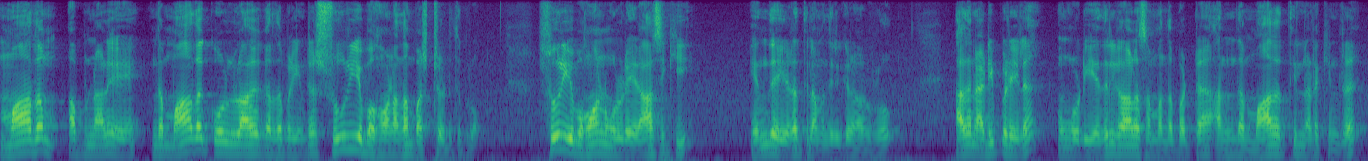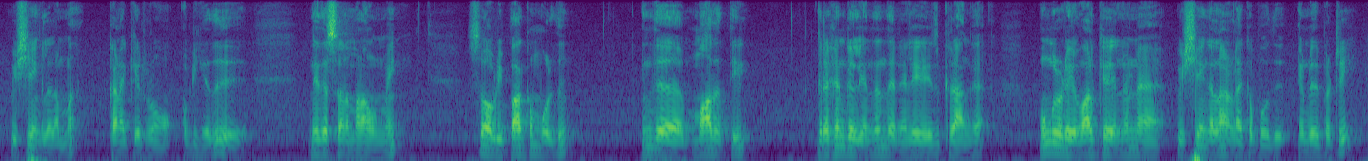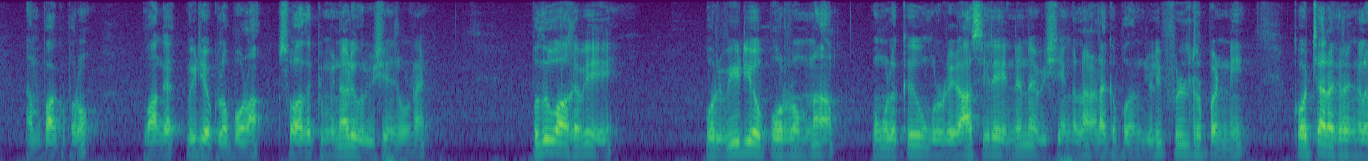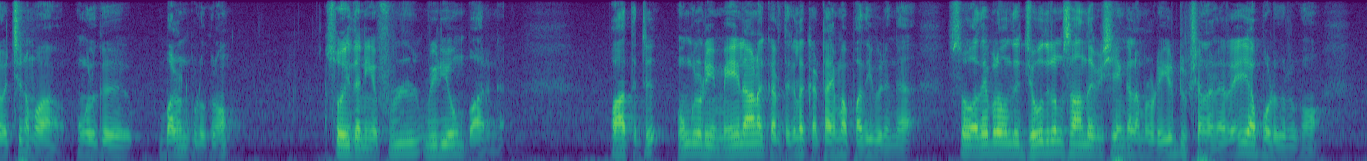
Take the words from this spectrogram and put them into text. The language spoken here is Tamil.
மாதம் அப்படின்னாலே இந்த மாத கோள்களாக கருதப்படுகின்ற சூரிய பகவானை தான் ஃபஸ்ட்டு எடுத்துக்கிறோம். சூரிய பகவான் உங்களுடைய ராசிக்கு எந்த இடத்தில் அமர்ந்திருக்கிறார்களோ அதன் அடிப்படையில் உங்களுடைய எதிர்கால சம்பந்தப்பட்ட அந்த மாதத்தில் நடக்கின்ற விஷயங்களை நம்ம கணக்கிடுறோம் அப்படிங்கிறது நிதர்சனமான உண்மை. ஸோ அப்படி பார்க்கும்பொழுது இந்த மாதத்தில் கிரகங்கள் எந்தெந்த நிலையில் இருக்கிறாங்க உங்களுடைய வாழ்க்கையில் என்னென்ன விஷயங்கள்லாம் நடக்க போகுது என்பதை பற்றி நம்ம பார்க்க போகிறோம் வாங்க வீடியோக்குள்ளே போகலாம் ஸோ அதுக்கு முன்னாடி ஒரு விஷயம் சொல்கிறேன் பொதுவாகவே ஒரு வீடியோ போடுறோம்னா உங்களுக்கு உங்களுடைய ராசியில் என்னென்ன விஷயங்கள்லாம் நடக்க போகுதுன்னு சொல்லி ஃபில்டர் பண்ணி கோச்சார கிரகங்களை வச்சு நம்ம உங்களுக்கு பலன் கொடுக்குறோம். ஸோ இதை நீங்கள் ஃபுல் வீடியோவும் பாருங்கள் பார்த்துட்டு உங்களுடைய மேலான கருத்துக்களை கட்டாயமாக பதிவிடுங்க. ஸோ அதே போல் வந்து ஜோதிடம் சார்ந்த விஷயங்கள் நம்மளுடைய யூடியூப் சேனலில் நிறையா போட்டுக்கிருக்கோம்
